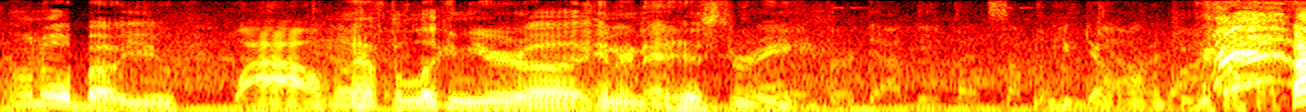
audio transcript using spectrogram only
I don't know about you. Wow, I'm gonna have to look in your uh, internet history. you don't want to do that.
